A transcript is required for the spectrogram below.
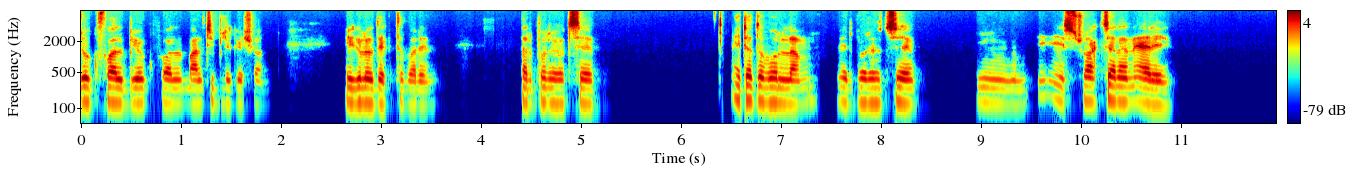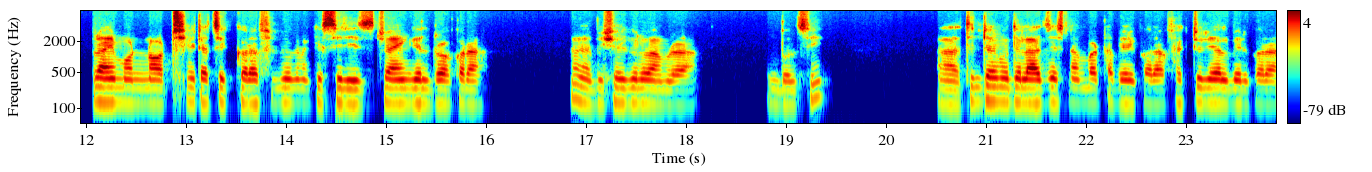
যোগফল, বিয়োগফল মাল্টিপ্লিকেশন এগুলো দেখতে পারেন। তারপরে হচ্ছে, এটা তো বললাম, এরপরে হচ্ছে structure and array prime or not এটা চেক করা ফিবোনাকি সিরিজ ট্রায়াঙ্গেল ড্র করা হ্যাঁ বিষয়গুলো আমরা বলছি। আর তিনটার মধ্যে লার্জেস্ট নাম্বারটা বের করা ফ্যাক্টোরিয়াল বের করা,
